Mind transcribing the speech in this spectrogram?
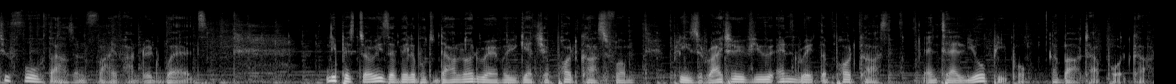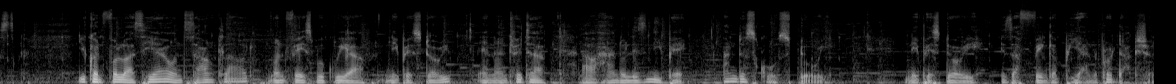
to 4,500 words. Nipe Story is available to download wherever you get your podcasts from. Please write a review and rate the podcast and tell your people about our podcast. You can follow us here on SoundCloud. On Facebook, we are Nipe Story. And on Twitter, our handle is Nipe underscore story. Nipe Story is a finger piano production.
